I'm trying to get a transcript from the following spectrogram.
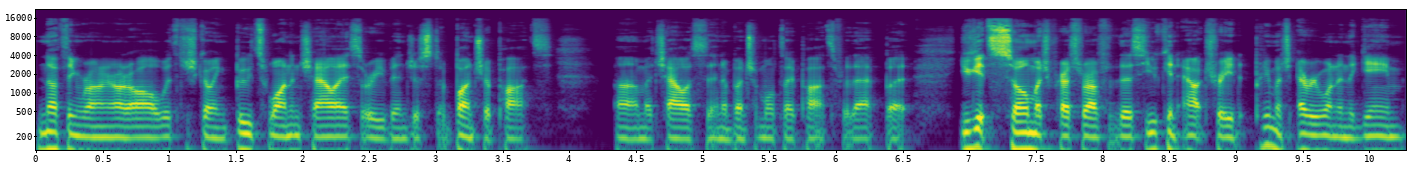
nothing wrong at all with just going boots one and chalice or even just a bunch of pots um, a chalice and a bunch of multi pots for that. But you get so much pressure off of this. You can outtrade pretty much everyone in the game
